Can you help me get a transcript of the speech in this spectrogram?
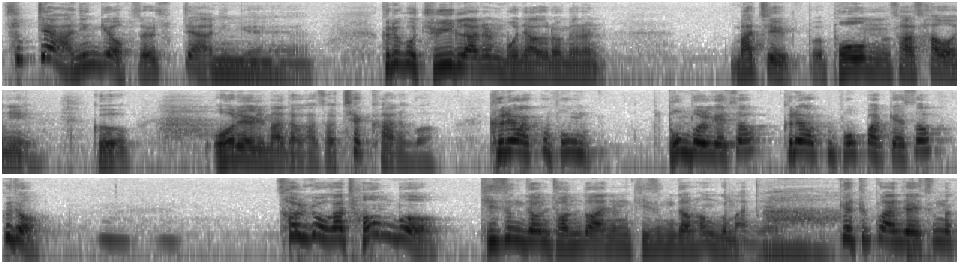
숙제 아닌 게 없어요. 숙제 아닌 게. 그리고 주일날은 뭐냐 그러면은 마치 보험사 사원이 그 월요일마다 가서 체크하는 거. 그래갖고 복, 돈 벌겠어? 그래갖고 복 받겠어? 그죠? 설교가 전부 기승전 전도 아니면 기승전 헌금 아니에요. 그 듣고 앉아 있으면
